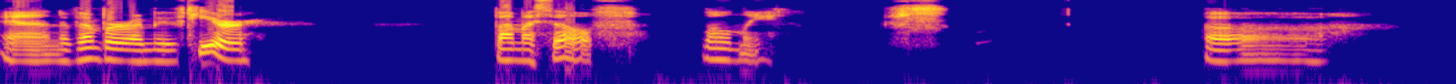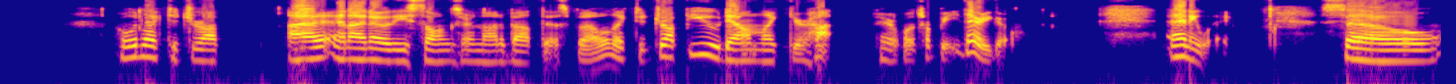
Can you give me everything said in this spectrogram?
And November I moved here by myself, lonely. Uh, I would like to drop I and I know these songs are not about this, but I would like to drop you down like you're hot. Here, we'll drop you. There you go. Anyway, so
